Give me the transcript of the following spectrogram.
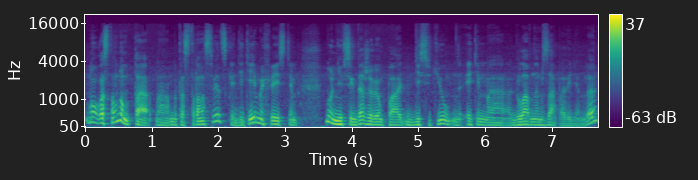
Ну, в основном -то, а, мы-то страна светская, детей мы христим. Ну, не всегда живем по десятью этим а, главным заповедям, да.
